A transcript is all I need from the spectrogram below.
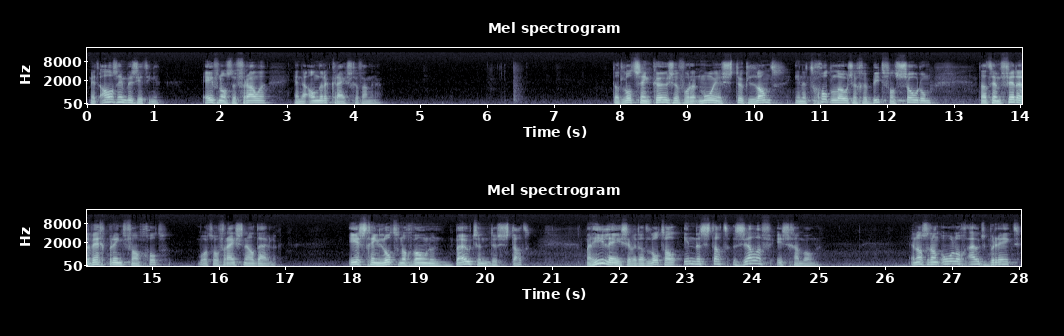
met al zijn bezittingen, evenals de vrouwen en de andere krijgsgevangenen. Dat Lot zijn keuze voor het mooie stuk land in het godloze gebied van Sodom, dat hem verder wegbrengt van God, wordt al vrij snel duidelijk. Eerst ging Lot nog wonen buiten de stad, maar hier lezen we dat Lot al in de stad zelf is gaan wonen. En als er dan oorlog uitbreekt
